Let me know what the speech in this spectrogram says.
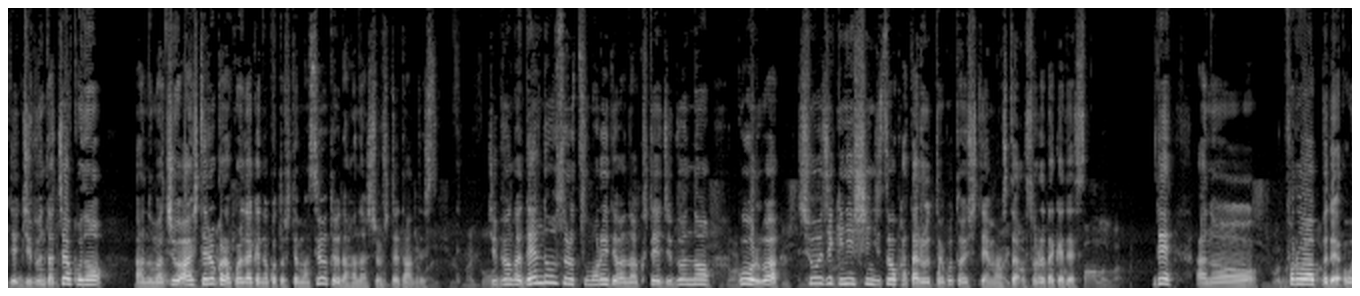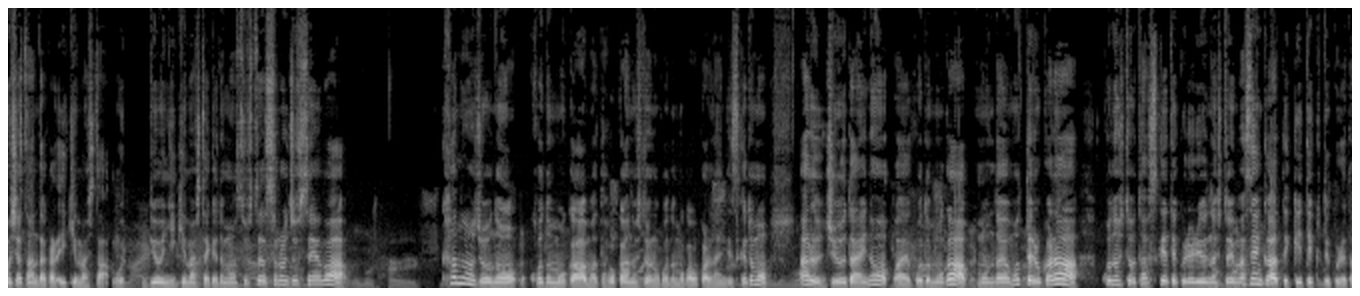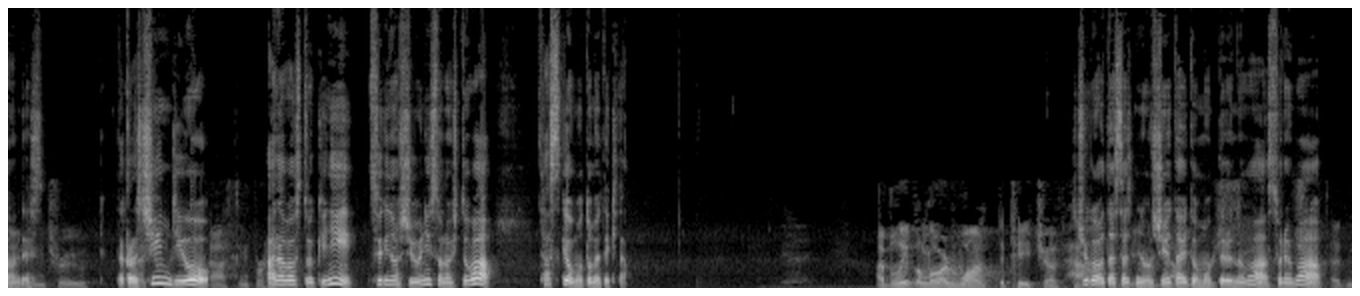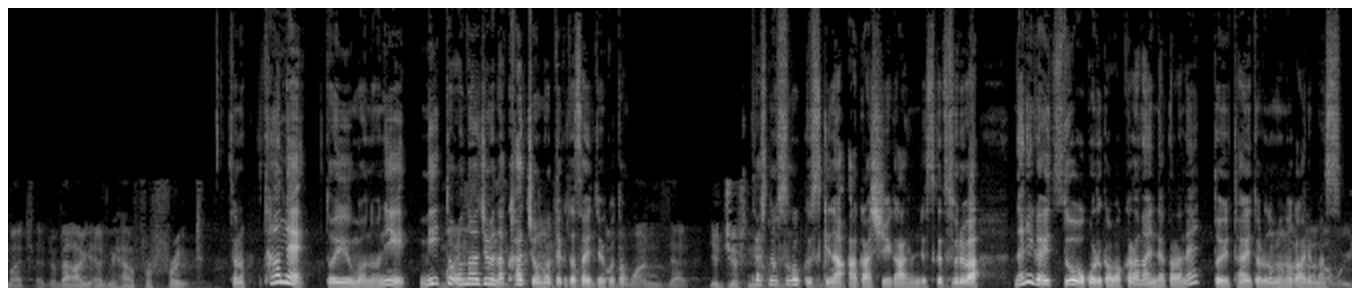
で自分たちはこのあの街を愛してるからこれだけのことしてますよというような話をしてたんです。自分が伝道するつもりではなくて自分のゴールは正直に真実を語るということをしていました。それだけです。であのフォローアップでお医者さんだから行きました。病院に行きましたけどもそしたらその女性は彼女の子供かまた他の人の子供か分からないんですけどもある10代の子供が問題を持ってるからこの人を助けてくれるような人いませんかって聞いてきてくれたんです。だから真理を表す時に次の週にその人は助けを求めてきた。主が私たちに教えたいと思っているのはそれはその種というものに実と同じような価値を持ってくださいということ。私のすごく好きな証があるんですけどそれは何がいつどう起こるかわからないんだからねというタイトルのものがあります。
